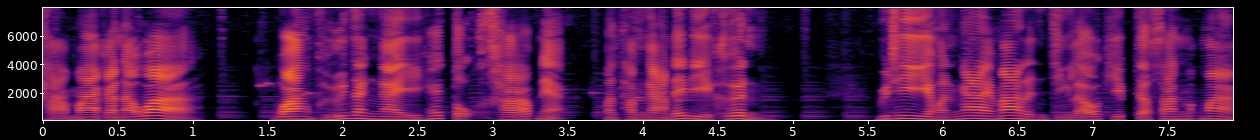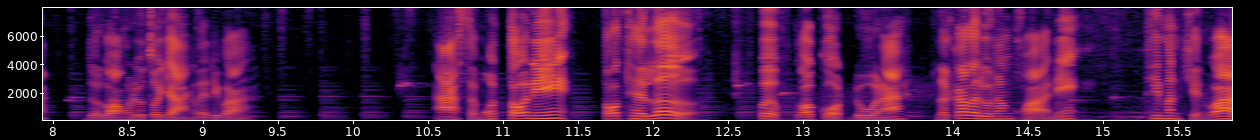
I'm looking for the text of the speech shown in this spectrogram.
ถามมากันนะว่า วางพื้นยังไงให้โต๊ะคราฟเนี่ย มันทำงานได้ดีขึ้น วิธีมันง่ายมากเลยจริงๆ แล้วคลิปจะสั้นมากๆ เดี๋ยวลองมาดูตัวอย่างเลยดีกว่า อะสมมติโต๊ะนี้โต๊ะเทเลอร์เปึ๊บเรากดดูนะ แล้วก็เราดูทางขวานี้ที่มันเขียนว่า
